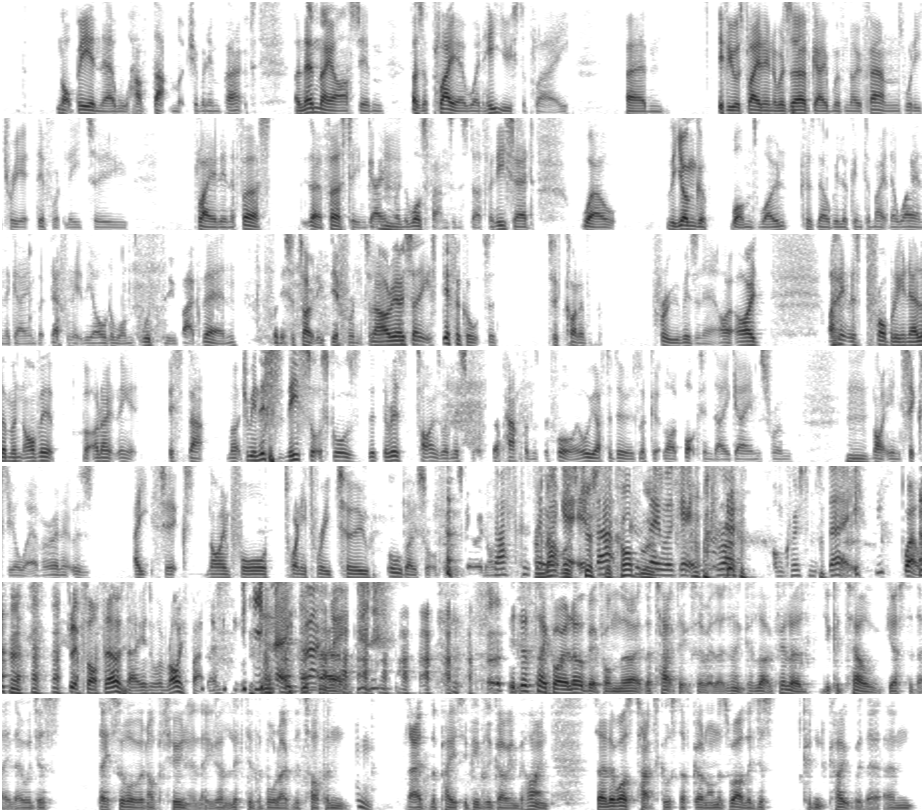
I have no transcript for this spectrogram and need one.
not being there will have that much of an impact. And then they asked him, as a player, when he used to play, um, if he was playing in a reserve game with no fans, would he treat it differently to playing in a first uh, first team game Hmm. when there was fans and stuff? And he said, well, the younger ones won't because they'll be looking to make their way in the game, but definitely the older ones would do back then. But it's a totally different scenario, so it's difficult to to kind of prove, isn't it? I I, I think there's probably an element of it, but I don't think it, it's that much. I mean, this these sort of scores. There is times when this sort of stuff happens before. All you have to do is look at like Boxing Day games from Hmm. 1960 or whatever, and it was 8 6, 9 4, 23 2, all those sort of things going on. That's because they, And that was getting- just the that's 'cause they were getting drunk on Christmas Day. Well, flips flip flop Thursdays were rife back then. yeah, exactly. it does take away a little bit from the the tactics of it, though, doesn't it? Because like Villa, you could tell yesterday they were just they saw an opportunity they lifted the ball over the top and Mm. they had the pacey people to go in behind. So there was tactical stuff going on as well. They just couldn't cope with it. And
